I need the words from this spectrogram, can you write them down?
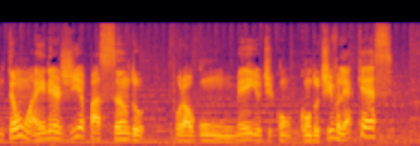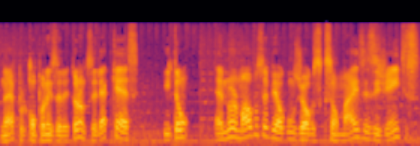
Então, a energia passando por algum meio de condutivo, ele aquece, né? Por componentes eletrônicos, ele aquece. Então, é normal você ver alguns jogos que são mais exigentes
